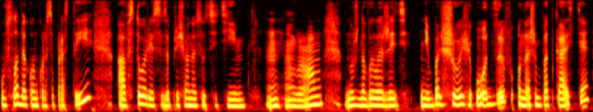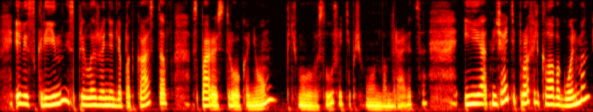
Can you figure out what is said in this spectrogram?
Условия конкурса простые. А в сторис запрещенной соцсети нужно выложить небольшой отзыв о нашем подкасте или скрин из приложения для подкастов с парой строк о нем, почему вы его слушаете, почему он вам нравится. И отмечайте профиль Клава Гольман —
